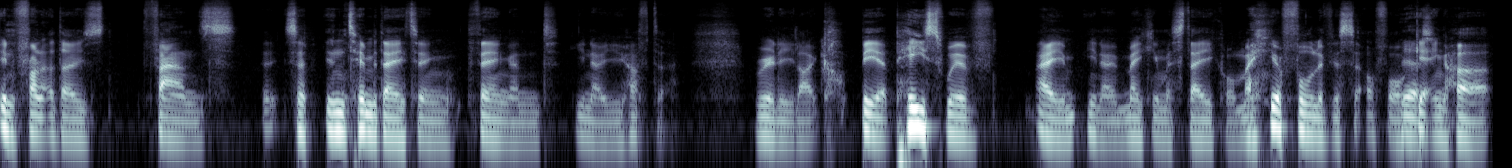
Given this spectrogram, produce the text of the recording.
in front of those fans, it's an intimidating thing, and you know you have to really like be at peace with a you know making a mistake or making a fool of yourself or Yes. getting hurt,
